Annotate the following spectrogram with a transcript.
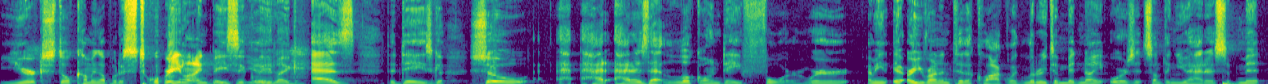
you're still coming up with a storyline, basically, Yeah. like as the days go. So, how how does that look on day four? Where I mean, are you running to the clock like literally to midnight, or is it something you had to submit?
